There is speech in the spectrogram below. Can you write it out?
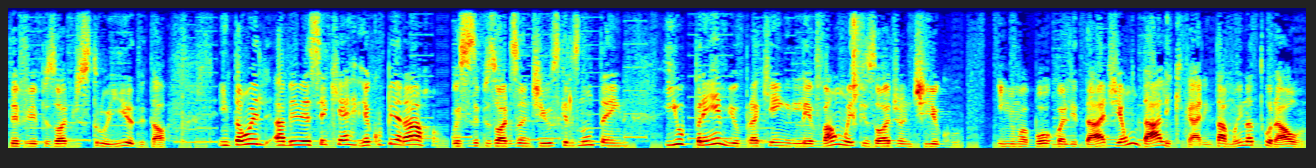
Teve episódio destruído e tal. Então ele- a BBC quer recuperar esses episódios antigos que eles não têm, né? E o prêmio pra quem levar um episódio antigo em uma boa qualidade é um Dalek, cara, em tamanho natural.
